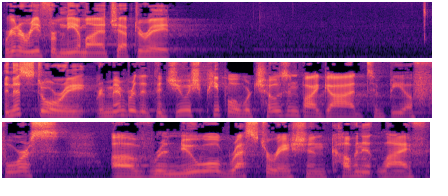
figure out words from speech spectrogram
We're going to read from Nehemiah chapter 8. In this story, remember that the Jewish people were chosen by God to be a force of renewal, restoration, covenant life,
